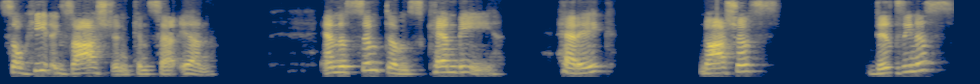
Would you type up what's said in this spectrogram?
So heat exhaustion can set in. And the symptoms can be headache, nauseous, dizziness.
